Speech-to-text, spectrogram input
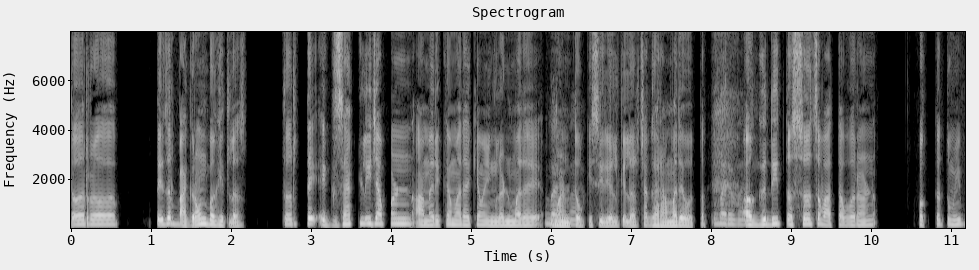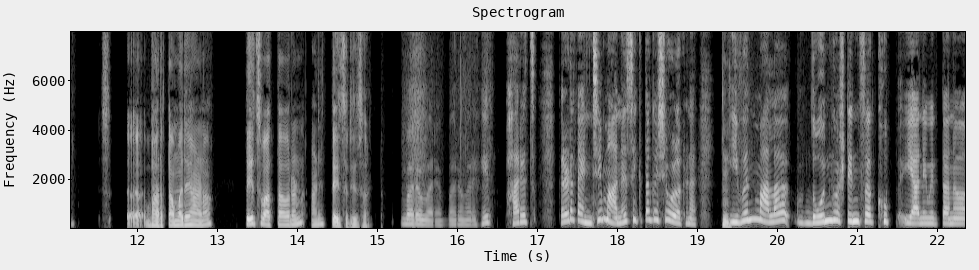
तर अ, ते जर बॅकग्राऊंड बघितलं तर ते एक्झॅक्टली जे आपण अमेरिकेमध्ये किंवा इंग्लंडमध्ये बरोबर. म्हणतो की सिरियल किलरच्या घरामध्ये होतं. बरोबर. अगदी तसंच वातावरण फक्त तुम्ही स- अ, भारतामध्ये आणा तेच वातावरण आणि तेच रिझल्ट बरोबर आहे बरोबर आहे. हे फारच कारण त्यांची मानसिकता कशी ओळखणार? हं. इवन मला दोन गोष्टींचं खूप या निमित्तानं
